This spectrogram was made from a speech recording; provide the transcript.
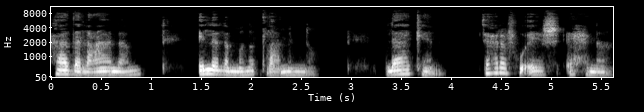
هذا العالم. إلا لما نطلع منه. لكن تعرفوا إيش؟ إحنا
